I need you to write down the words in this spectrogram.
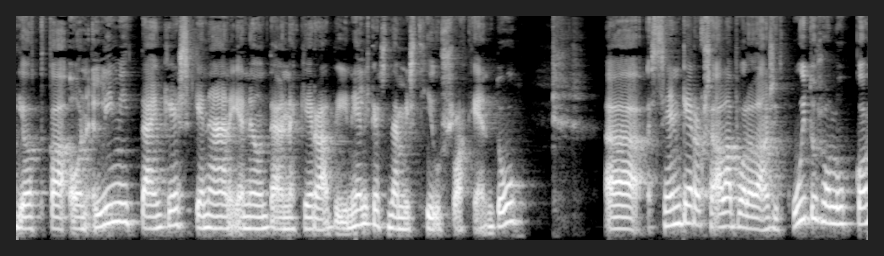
jotka on limittäin keskenään ja ne on täynnä keratiinia, eli sitä, mistä hius rakentuu. Sen kerroksen alapuolella on sitten kuitusolukko,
